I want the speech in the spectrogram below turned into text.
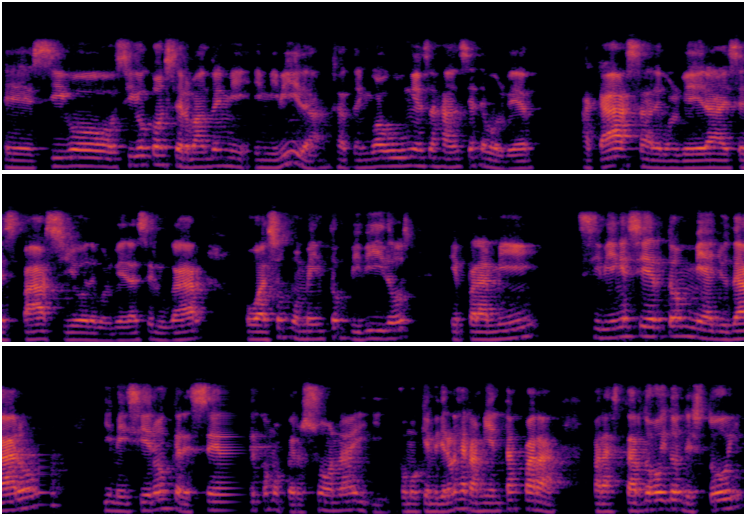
eh, sigo, sigo conservando en mi, en mi vida. O sea, tengo aún esas ansias de volver a casa, de volver a ese espacio, de volver a ese lugar o a esos momentos vividos que para mí, si bien es cierto, me ayudaron y me hicieron crecer como persona y, como que me dieron las herramientas para, para estar hoy donde estoy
